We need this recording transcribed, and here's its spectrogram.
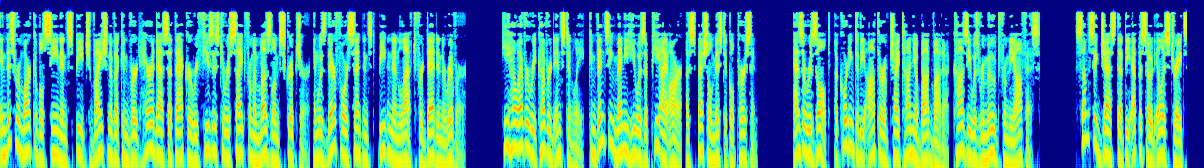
In this remarkable scene and speech Vaishnava convert Haridasa Thakur refuses to recite from a Muslim scripture, and was therefore sentenced, beaten and left for dead in the river. He however recovered instantly, convincing many he was a PIR, a special mystical person. As a result, according to the author of Chaitanya Bhagavata, Kazi was removed from the office. Some suggest that the episode illustrates,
